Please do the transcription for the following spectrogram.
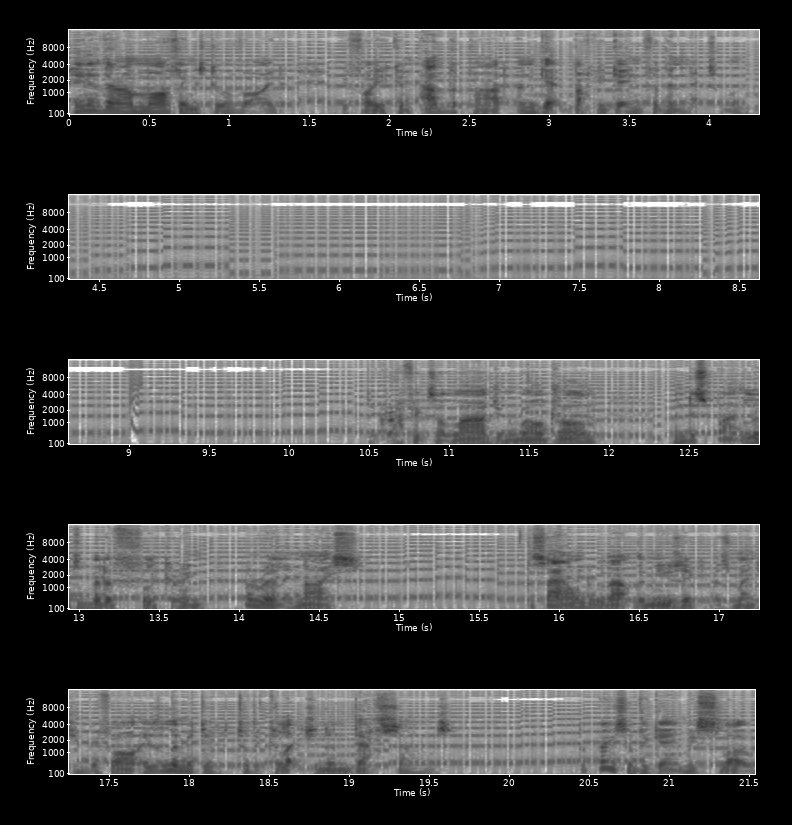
Here there are more things to avoid, before you can add the part and get back again for the next one. Graphics are large and well drawn, and despite a little bit of flickering, are really nice. The sound, without the music, as mentioned before, is limited to the collection and death sounds. The pace of the game is slow,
